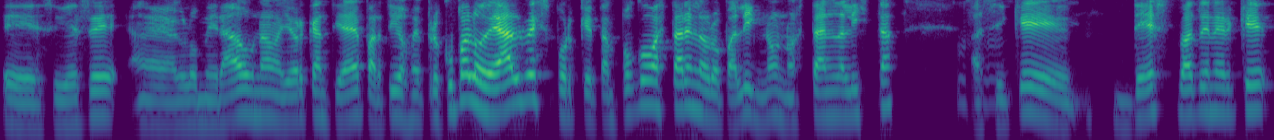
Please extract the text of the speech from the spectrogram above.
eh, si hubiese eh, aglomerado una mayor cantidad de partidos. Me preocupa lo de Alves porque tampoco va a estar en la Europa League, ¿no? No está en la lista. Así que Dest va a tener que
